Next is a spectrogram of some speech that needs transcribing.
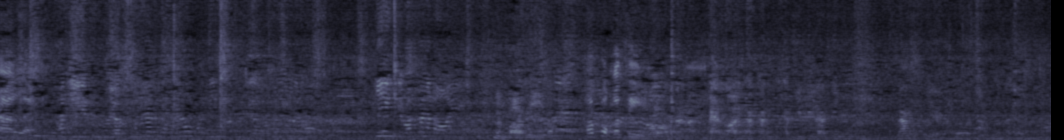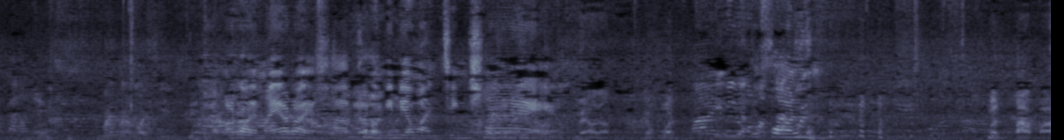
งานแหละพอดีเยอะมากแล้วพอดีเยอะมากพี่ยังคิดว่าห้าร้อยเหมือนบาร์บี้ปะเพราะปกติเอออร่อยไหมอร่อยครับขนมอินเดียหวานจริงใช่ ไม่เอาแล้วเดี๋ยวอ้วนไม่รู้ทุกคน เหมือนตาปลา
